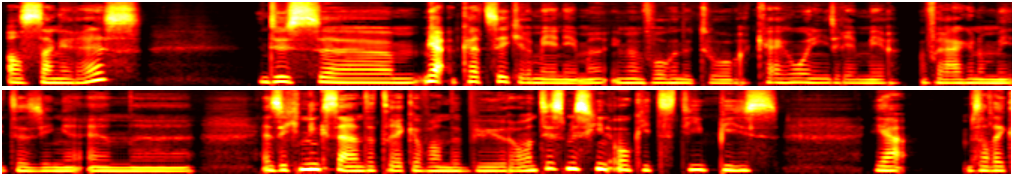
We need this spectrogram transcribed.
als zangeres. Dus uh, ja, ik ga het zeker meenemen in mijn volgende tour. Ik ga gewoon iedereen meer vragen om mee te zingen en, uh, en zich niks aan te trekken van de buren. Want het is misschien ook iets typisch, ja, zal ik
